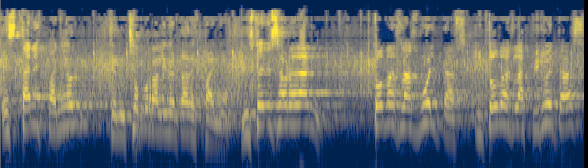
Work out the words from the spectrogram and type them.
Es tan español que luchó por la libertad de España. Y ustedes ahora dan todas las vueltas y todas las piruetas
